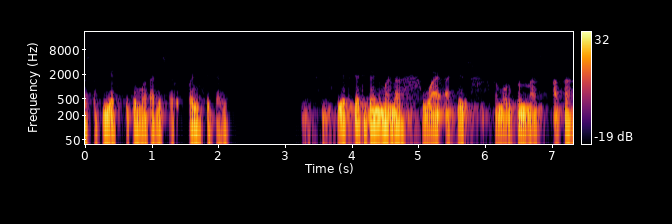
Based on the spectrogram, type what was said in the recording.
जसं की एक्सची किंमत आली सर पंचेचाळीस. एक्सच्या ठिकाणी मांडा वाय असेच समोर पन्नास आता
